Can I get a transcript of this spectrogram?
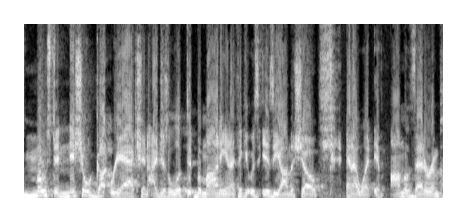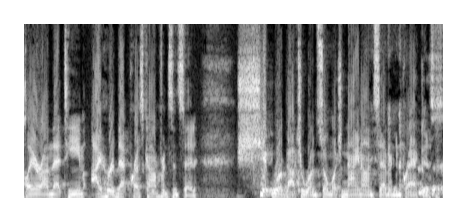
most initial gut reaction, I just looked at Bomani and I think it was Izzy on the show, and I went, if I'm a veteran player on that team, I heard that press conference and said, shit, we're about to run so much nine on seven in practice.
